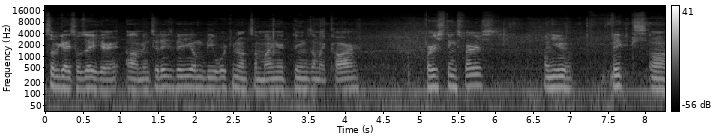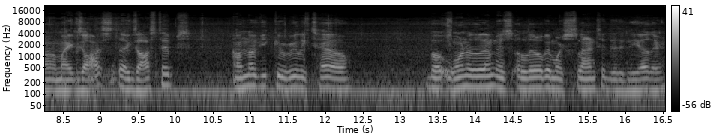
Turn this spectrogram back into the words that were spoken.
What's up guys, Jose here. Um, in today's video, I'm gonna be working on some minor things on my car. First things first, I need to fix uh, my exhaust, the exhaust tips. I don't know if you could really tell, but one of them is a little bit more slanted than the other.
